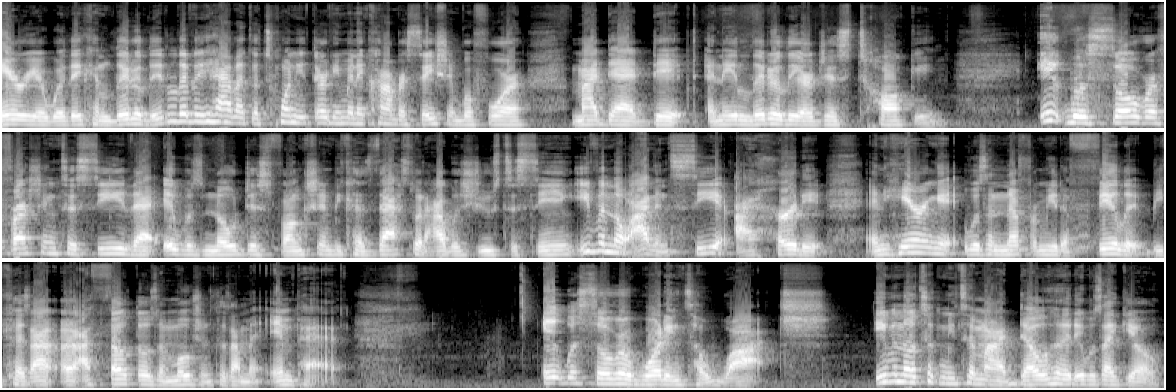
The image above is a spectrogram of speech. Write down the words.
area where they can literally they literally had like a 20 30 minute conversation before my dad dipped and they literally are just talking it was so refreshing to see that it was no dysfunction because that's what I was used to seeing. Even though I didn't see it, I heard it, and hearing it was enough for me to feel it because I I felt those emotions because I'm an empath. It was so rewarding to watch. Even though it took me to my adulthood, it was like, yo,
